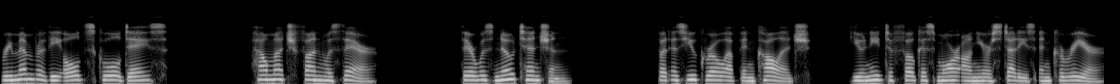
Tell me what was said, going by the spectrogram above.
Remember the old school days? How much fun was there? There was no tension. But as you grow up in college, you need to focus more on your studies and career.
